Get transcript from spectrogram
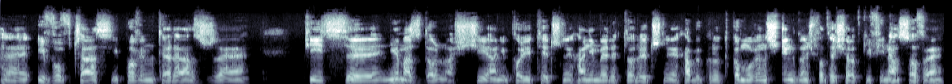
e, i wówczas, i powiem teraz, że PiS e, nie ma zdolności ani politycznych, ani merytorycznych, aby krótko mówiąc sięgnąć po te środki finansowe,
